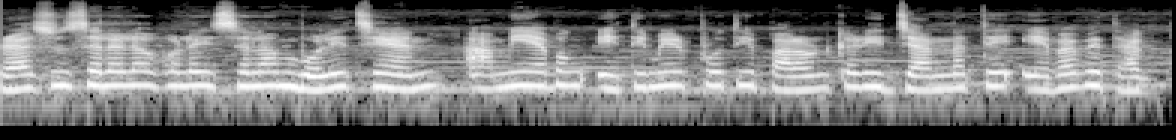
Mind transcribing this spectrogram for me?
রাসুল সাল্লাহ আলাইসাল্লাম বলেছেন, আমি এবং এতিমের প্রতি পালনকারী জান্নাতে এভাবে থাকব।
